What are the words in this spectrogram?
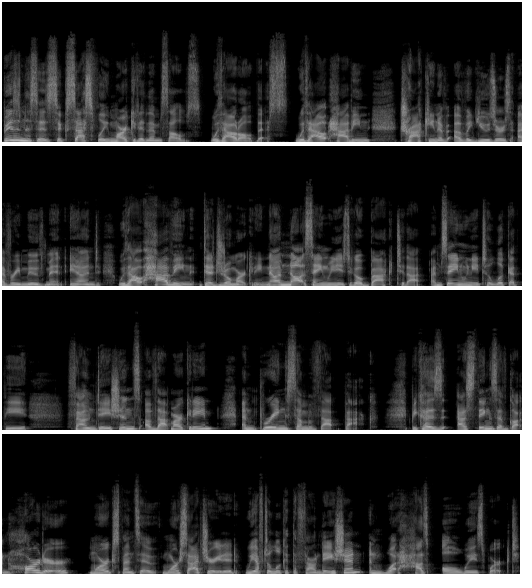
businesses successfully marketed themselves without all this, without having tracking of, of a user's every movement and without having digital marketing. Now, I'm not saying we need to go back to that. I'm saying we need to look at the foundations of that marketing and bring some of that back. Because as things have gotten harder, more expensive, more saturated, we have to look at the foundation and what has always worked.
